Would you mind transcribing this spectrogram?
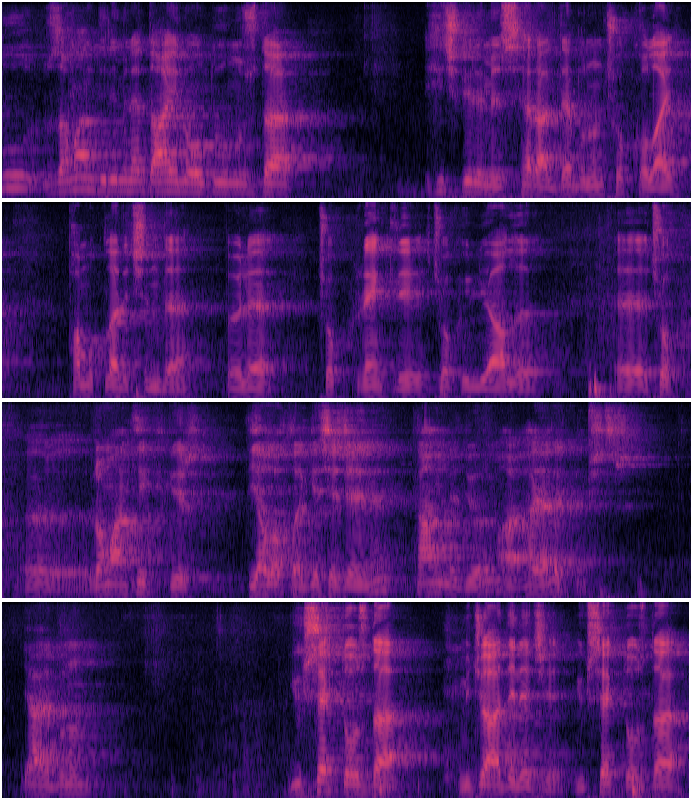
bu zaman dilimine dahil olduğumuzda hiçbirimiz herhalde bunun çok kolay pamuklar içinde böyle çok renkli, çok hülyalı, e, çok e, romantik bir diyalogla geçeceğini tahmin ediyorum, ha- hayal etmemiştir. Yani bunun yüksek dozda mücadeleci, yüksek dozda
